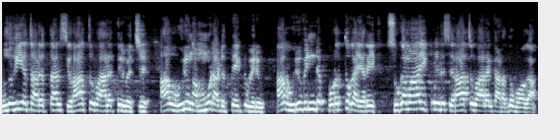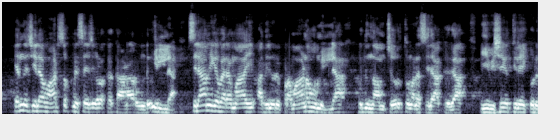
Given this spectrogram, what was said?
ഉലുഹിയത്ത് തറുത്താൽ സിറാത്ത് പാലത്തിൽ വെച്ച് ആ ഉരു നമ്മുടെ അടുത്തേക്ക് വരും. ആ ഉരുവിന്റെ പുറത്തു കയറി സുഖമായി കൊണ്ട് സിറാത്ത് പാലം കടന്നു പോകാം എന്ന് ചില വാട്സപ്പ് മെസ്സേജുകളൊക്കെ കാണാറുണ്ട്. ഇല്ല. ഇസ്ലാമികപരമായി അതിനൊരു പ്രമാണവുമില്ല. ഇത് നാം ചേർത്ത് മനസ്സിലാക്കുക. ഈ വിഷയത്തിലേക്ക് ഒരു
